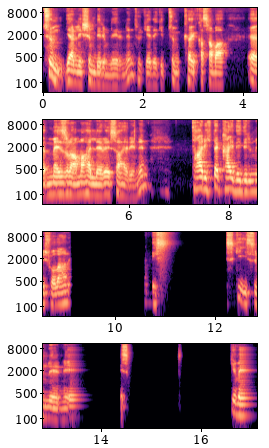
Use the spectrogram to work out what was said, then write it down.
tüm yerleşim birimlerinin, Türkiye'deki tüm köy, kasaba, e, mezra, mahalle vesairenin tarihte kaydedilmiş olan eski isimlerini, eski ve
